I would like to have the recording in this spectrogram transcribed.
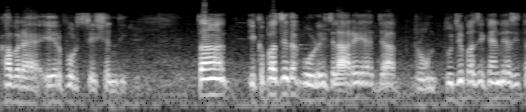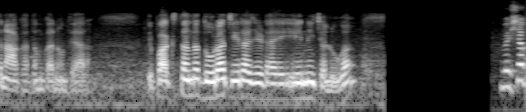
ਖਬਰ ਹੈ 에ਅਰਪੋਰਟ ਸਟੇਸ਼ਨ ਦੀ। ਤਾਂ ਇੱਕ ਪਾਸੇ ਤਾਂ ਗੋਲੇ ਚਲਾ ਰਹੇ ਆ, ਜਾਂ ਡਰੋਨ ਦੂਜੇ ਪਾਸੇ ਕਹਿੰਦੇ ਅਸੀਂ ਤਣਾਅ ਖਤਮ ਕਰਨ ਨੂੰ ਤਿਆਰ ਹਾਂ। ਤੇ ਪਾਕਿਸਤਾਨ ਦਾ ਦੋਹਰਾ ਚਿਹਰਾ ਜਿਹੜਾ ਇਹ ਨਹੀਂ ਚੱਲੂਗਾ। ਵਿਸ਼ਵ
